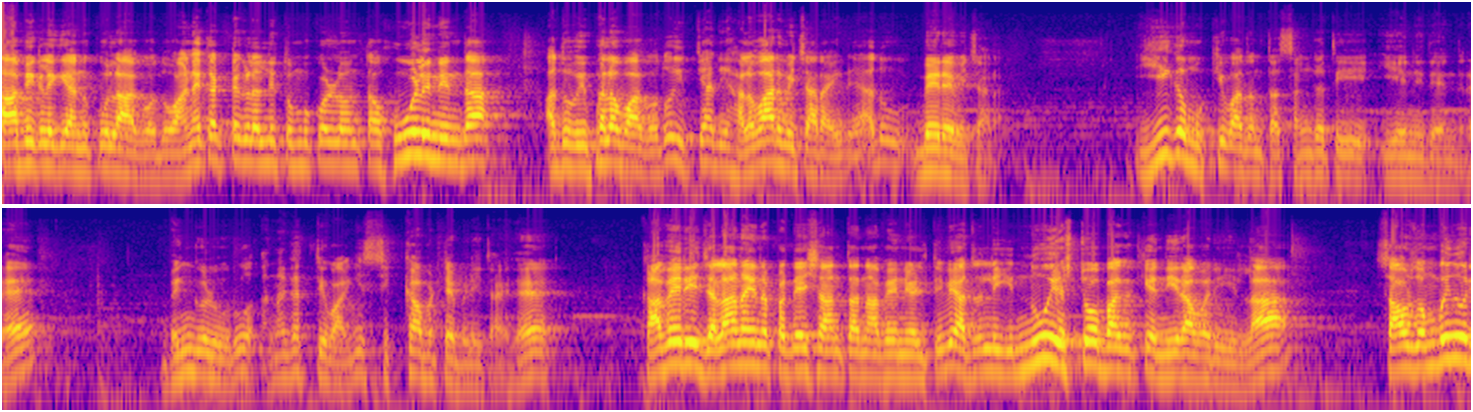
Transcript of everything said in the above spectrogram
ಲಾಭಿಗಳಿಗೆ ಅನುಕೂಲ ಆಗೋದು, ಅಣೆಕಟ್ಟುಗಳಲ್ಲಿ ತುಂಬಿಕೊಳ್ಳುವಂಥ ಹೂಳಿನಿಂದ ಅದು ವಿಫಲವಾಗೋದು ಇತ್ಯಾದಿ ಹಲವಾರು ವಿಚಾರ ಇದೆ, ಅದು ಬೇರೆ ವಿಚಾರ. ಈಗ ಮುಖ್ಯವಾದಂಥ ಸಂಗತಿ ಏನಿದೆ ಅಂದರೆ, ಬೆಂಗಳೂರು ಅನಗತ್ಯವಾಗಿ ಸಿಕ್ಕಾಬಟ್ಟೆ ಬೆಳೀತಾ ಇದೆ. ಕಾವೇರಿ ಜಲಾನಯನ ಪ್ರದೇಶ ಅಂತ ನಾವೇನು ಹೇಳ್ತೀವಿ, ಅದರಲ್ಲಿ ಇನ್ನೂ ಎಷ್ಟೋ ಭಾಗಕ್ಕೆ ನೀರಾವರಿ ಇಲ್ಲ. ಸಾವಿರದ ಒಂಬೈನೂರ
